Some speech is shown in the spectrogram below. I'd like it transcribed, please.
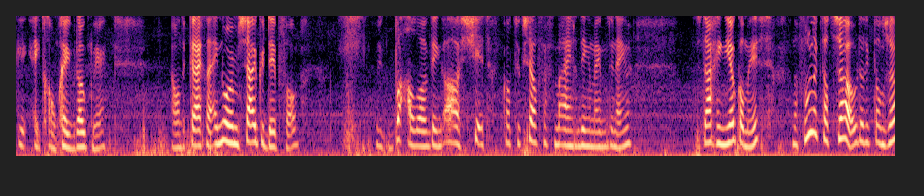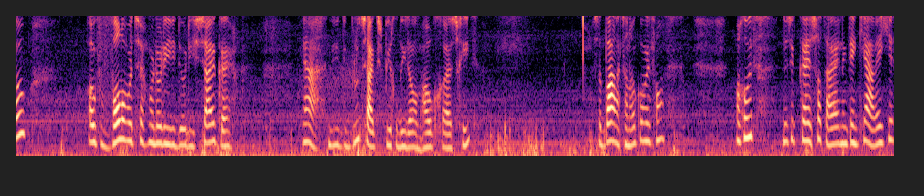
Ik eet gewoon geen brood meer. Want ik krijg er een enorme suikerdip van. Dus ik denk, oh shit. Ik had natuurlijk zelf even mijn eigen dingen mee moeten nemen. Dus daar ging die ook al mis. Dan voel ik dat zo, dat ik dan zo overvallen word zeg maar, door, die, door die suiker. Ja, die, die bloedsuikerspiegel die dan omhoog uh, schiet. Dus daar baal ik dan ook alweer van. Maar goed, dus ik uh, zat daar en ik denk, ja, weet je,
